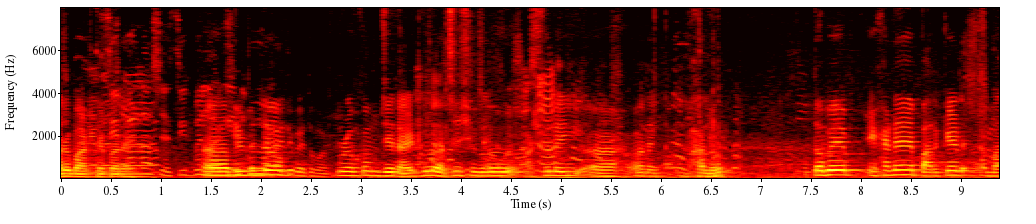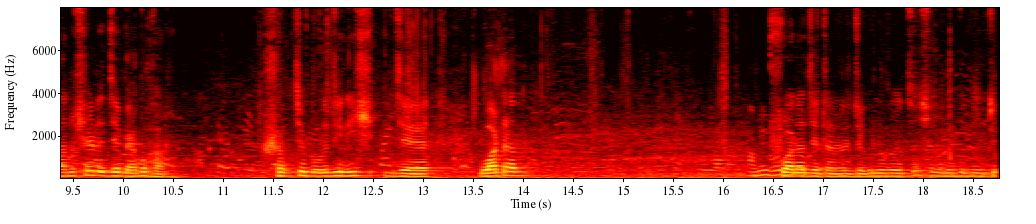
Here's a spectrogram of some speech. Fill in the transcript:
আরও বাড়তে পারে। বিভিন্ন রকম যে রাইডগুলো আছে সেগুলো আসলেই অনেক ভালো। তবে এখানে পার্কের মানুষের যে ব্যবহার সবচেয়ে বড় জিনিস যে ওয়াটার ফোয়ারা যেটা যেগুলো রয়েছে সেগুলোর দিকে একটু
